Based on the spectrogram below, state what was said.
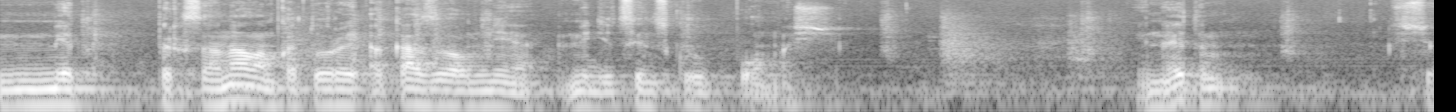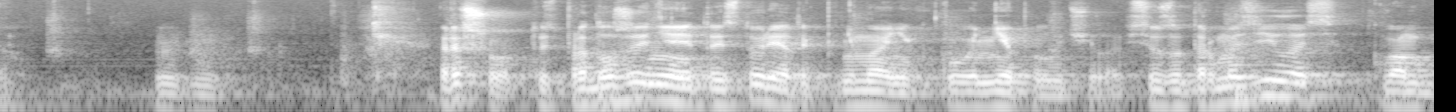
медперсоналом, который оказывал мне медицинскую помощь. И на этом все. Хорошо, то есть продолжение этой истории, я так понимаю, никакого не получило. Все затормозилось, к вам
